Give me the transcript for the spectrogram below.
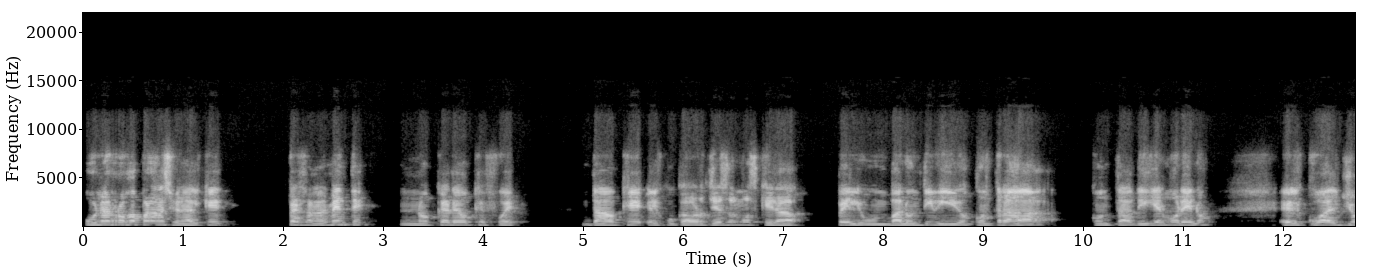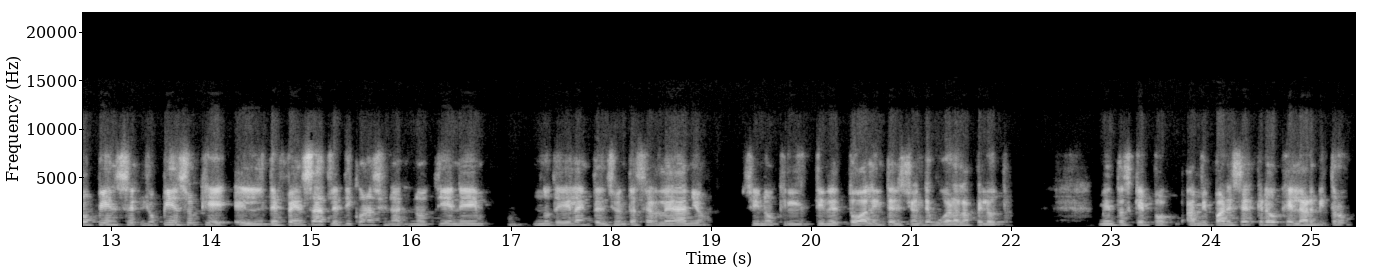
Una roja para Nacional que personalmente no creo que fue, dado que el jugador Jason Mosquera peleó un balón dividido contra, contra Didier Moreno, el cual yo, pienso, yo pienso que el defensa Atlético Nacional no tiene, no tiene la intención de hacerle daño, sino que tiene toda la intención de jugar a la pelota. Mientras que a mi parecer creo que el árbitro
